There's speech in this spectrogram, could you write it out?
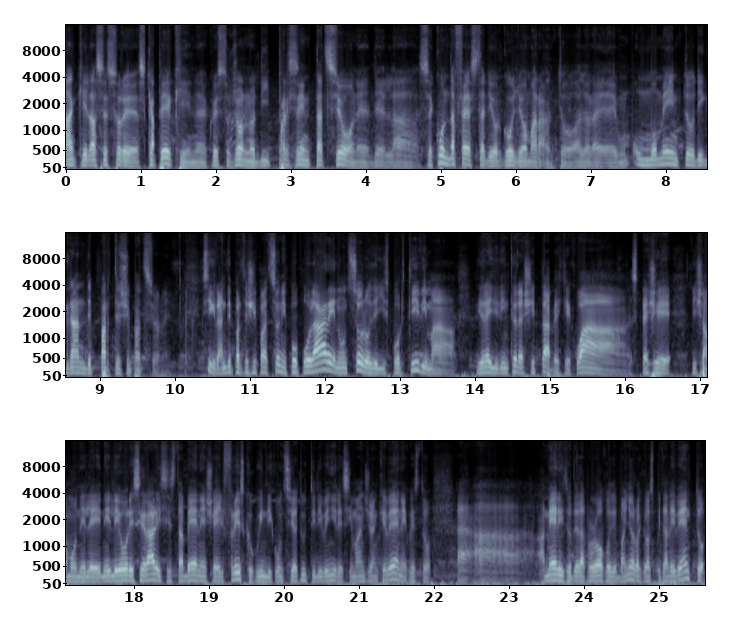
Anche l'assessore Scapecchi in questo giorno di presentazione della seconda festa di Orgoglio Amaranto, allora è un momento di grande partecipazione. Sì, grande partecipazione popolare non solo degli sportivi ma direi dell'intera città perché qua specie diciamo nelle, nelle, ore serali si sta bene, c'è il fresco quindi consiglio a tutti di venire, si mangia anche bene, questo a, a, a merito della Proloco del Bagnoro che ospita l'evento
